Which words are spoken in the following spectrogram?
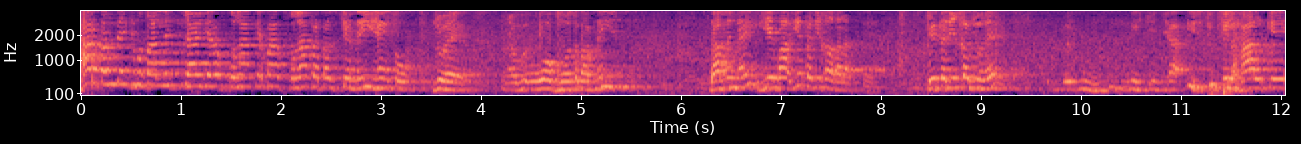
ہر بندے کے متعلق چاہیں گے فلاں کے پاس، فلاں کا تذکیہ نہیں ہے تو جو ہے، وہ معتبر نہیں ہے بات سمجھ آئی؟ یہ بات، یہ طریقہ غلط ہے۔ یہ طریقہ جو ہے، اس فی الحال کے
